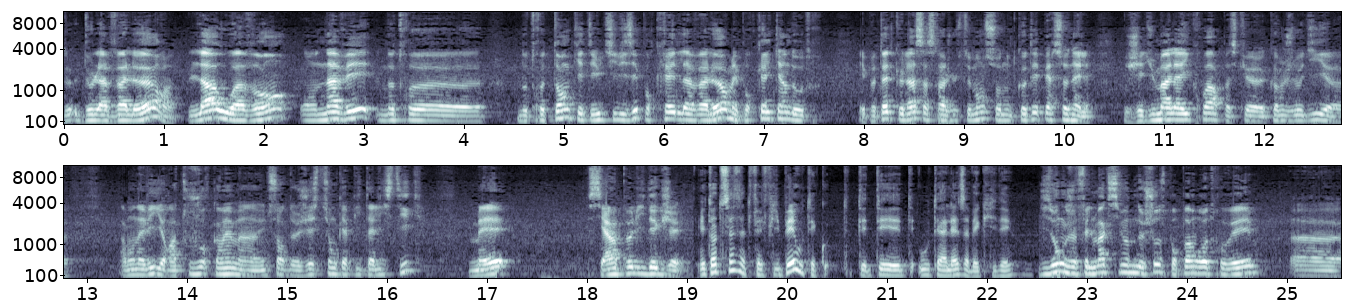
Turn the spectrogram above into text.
de, de la valeur, là où avant, on avait notre, notre temps qui était utilisé pour créer de la valeur, mais pour quelqu'un d'autre. Et peut-être que là, ça sera justement sur notre côté personnel. J'ai du mal à y croire parce que, comme je le dis, à mon avis, il y aura toujours quand même un- une sorte de gestion capitalistique, mais c'est un peu l'idée que j'ai. Et toi, tout ça, ça te fait flipper ou t'es, t'es, t'es- t'es- ou t'es à l'aise avec l'idée? Disons que je fais le maximum de choses pour pas me retrouver, euh,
